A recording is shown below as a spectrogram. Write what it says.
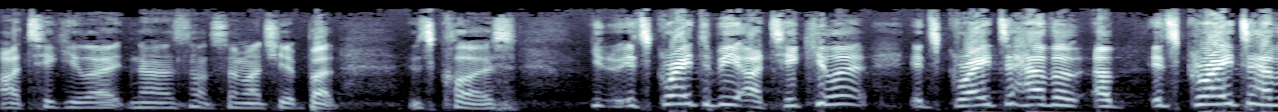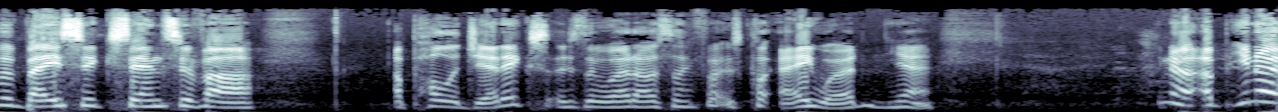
articulate. No, it's not so much yet, but it's close. You know, it's great to be articulate. It's great to have a, a it's great to have a basic sense of uh, apologetics. Is the word I was looking for? It's a word, yeah you know, you know,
